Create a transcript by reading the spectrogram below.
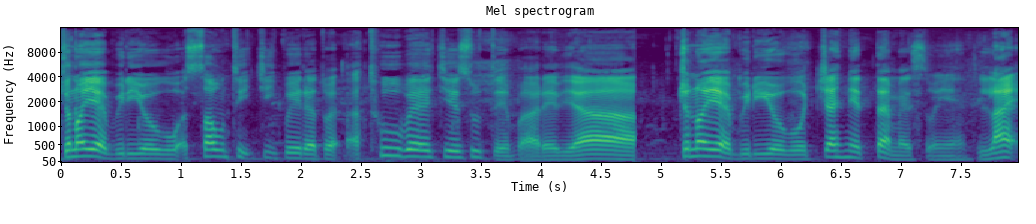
ကျွန်တော်ရဲ့ဗီဒီယိုကိုအဆုံးထိကြည့်ပေးတဲ့အတွက်အထူးပဲကျေးဇူးတင်ပါတယ်ဗျာကျွန်တော်ရဲ့ဗီဒီယိုကိုကြိုက်နှစ်သက်မယ်ဆိုရင် like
